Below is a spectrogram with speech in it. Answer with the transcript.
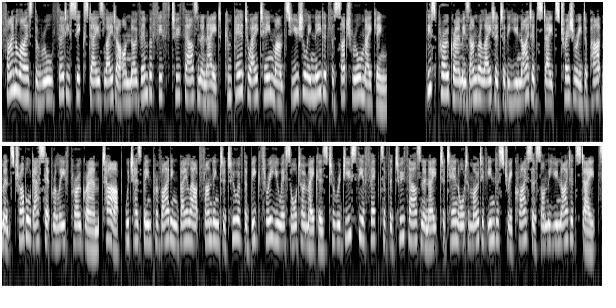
finalized the rule 36 days later on November 5, 2008 compared to 18 months usually needed for such rulemaking. This program is unrelated to the United States Treasury Department's Troubled Asset Relief Program TARP, which has been providing bailout funding to two of the big three U.S. automakers to reduce the effects of the 2008-10 automotive industry crisis on the United States.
